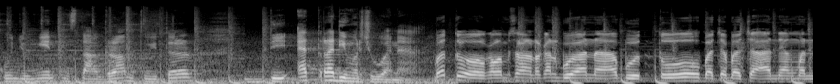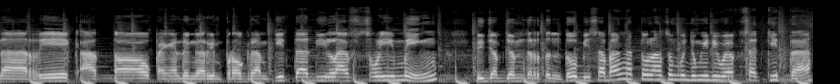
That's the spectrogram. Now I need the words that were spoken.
kunjungin Instagram, Twitter di @radiomercubuana. Betul, kalau misalnya rekan buana butuh baca-bacaan yang menarik atau pengen dengerin program kita di live streaming di jam-jam tertentu bisa banget tuh langsung kunjungi di website kita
